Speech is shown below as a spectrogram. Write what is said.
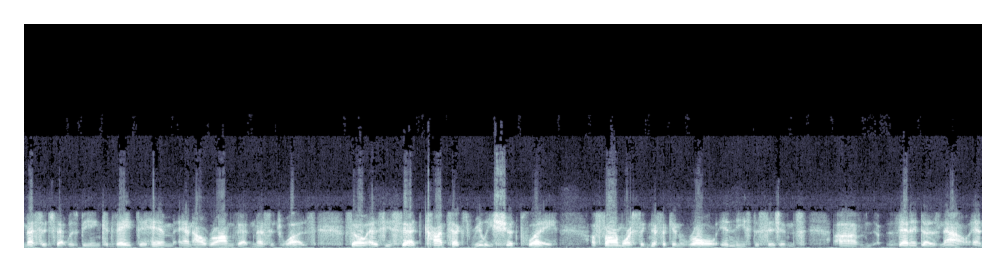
message that was being conveyed to him and how wrong that message was. So, as you said, context really should play a far more significant role in these decisions um, than it does now. And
